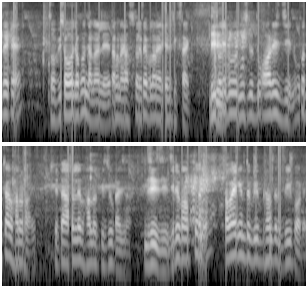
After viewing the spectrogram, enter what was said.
দেখে ছবি সহ যখন জানালে তখন আসলে বললাম যদি অরিজিন ওটা ভালো হয় সেটা আসলে ভালো কিছু কাজ না। জি জি। যেরকম সবাই কিন্তু বিভ্রান্ত দিয়ে পড়ে।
